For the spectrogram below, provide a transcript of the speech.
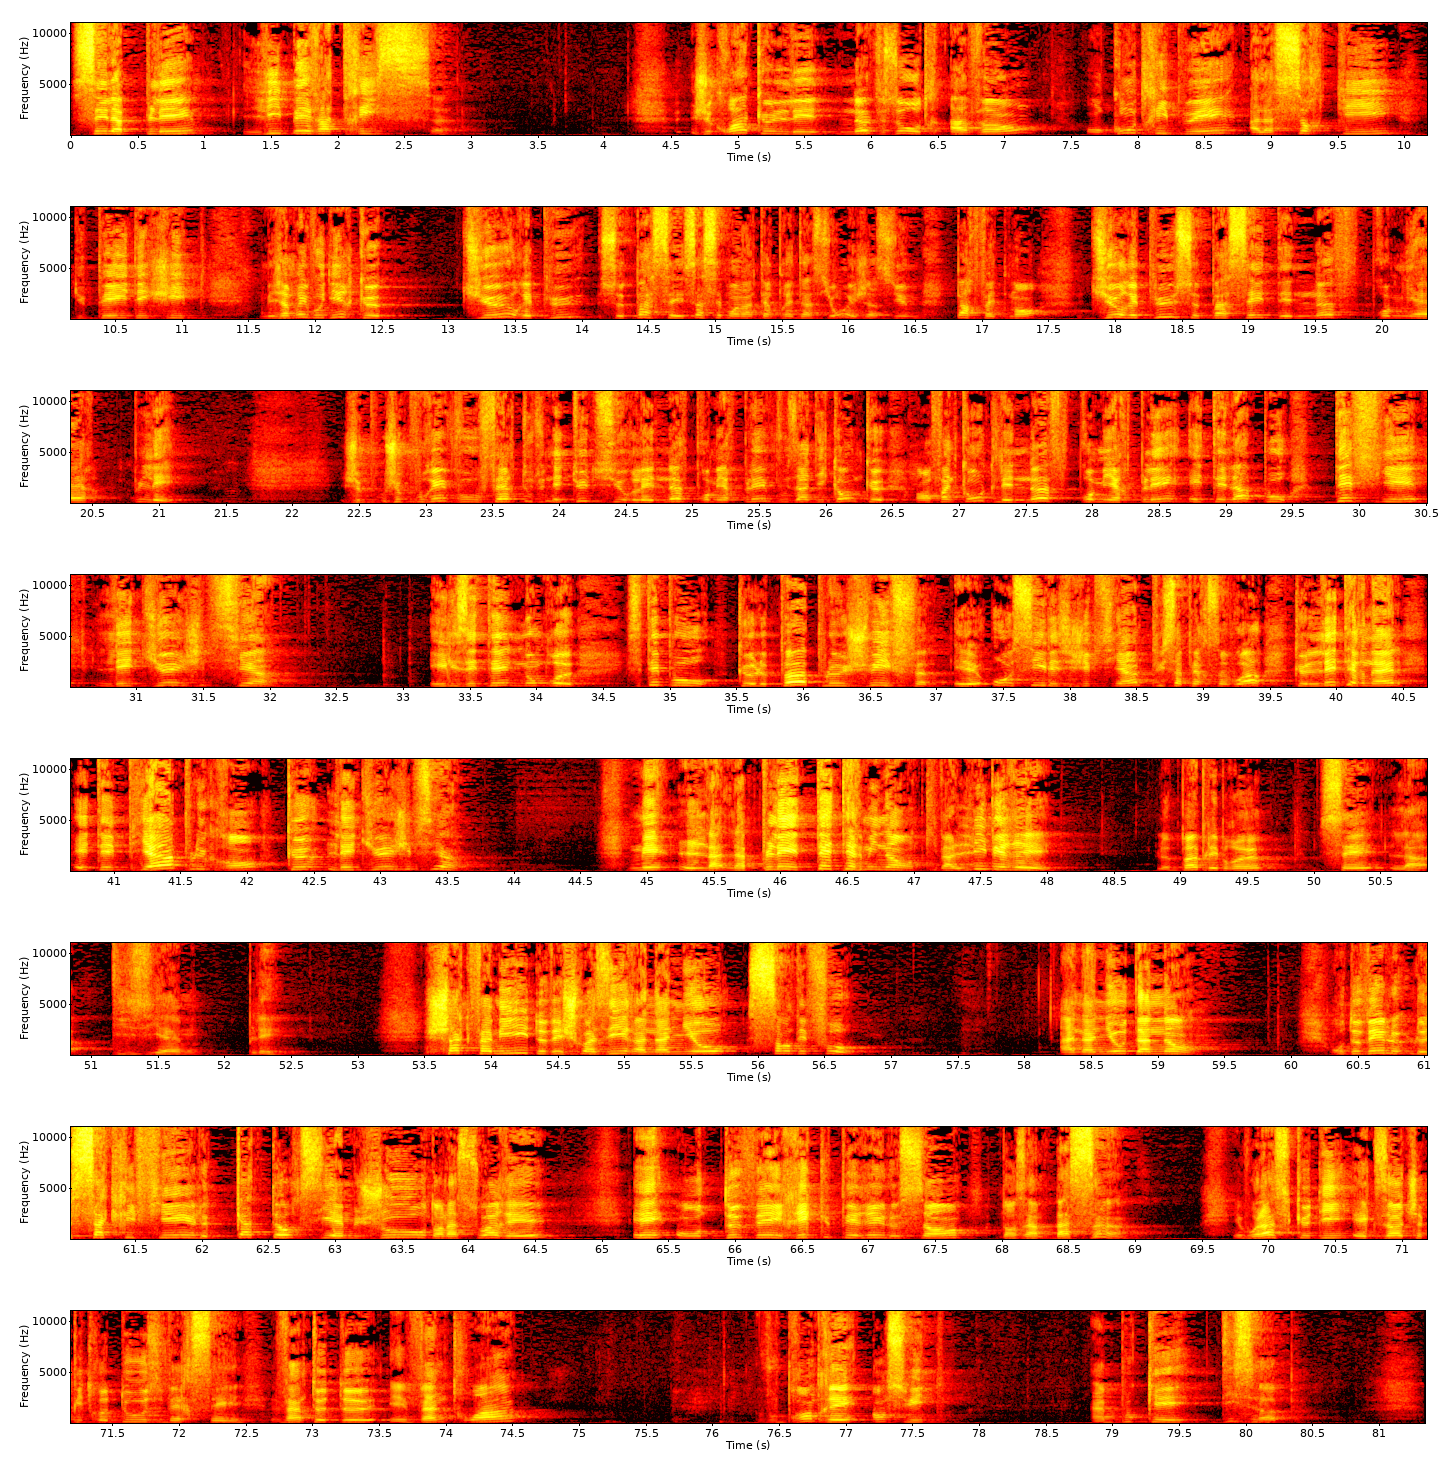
C'est la plaie libératrice. Je crois que les neuf autres avant ont contribué à la sortie du pays d'Égypte. Mais j'aimerais vous dire que Dieu aurait pu se passer, ça c'est mon interprétation et j'assume parfaitement, Dieu aurait pu se passer des neuf premières plaies. Je, pourrais vous faire toute une étude sur les neuf premières plaies, vous indiquant que, en fin de compte, les neuf premières plaies étaient là pour défier les dieux égyptiens. Et ils étaient nombreux. C'était pour que le peuple juif et aussi les Égyptiens puissent apercevoir que l'Éternel était bien plus grand que les dieux égyptiens. Mais la, plaie déterminante qui va libérer le peuple hébreu, c'est la dixième plaie. Chaque famille devait choisir un agneau sans défaut, un agneau d'un an. On devait le, sacrifier le quatorzième jour dans la soirée et on devait récupérer le sang dans un bassin. Et voilà ce que dit Exode chapitre 12, versets 22 et 23. Vous prendrez ensuite un bouquet d'hysope,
